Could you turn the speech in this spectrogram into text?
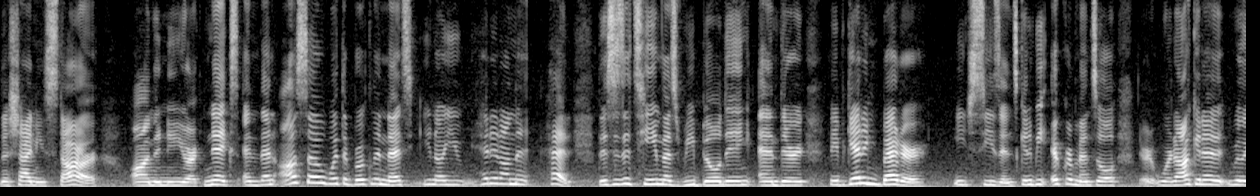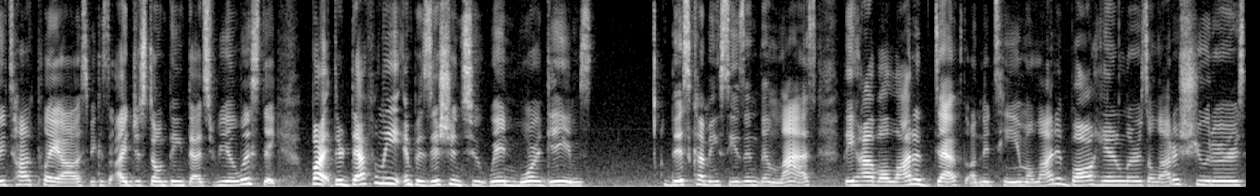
the shining star on the New York Knicks. And then also with the Brooklyn Nets, you know, you hit it on the head. This is a team that's rebuilding and they're they're getting better each season. It's going to be incremental. We're not going to really talk playoffs because I just don't think that's realistic. But they're definitely in position to win more games this coming season than last. They have a lot of depth on the team, a lot of ball handlers, a lot of shooters,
